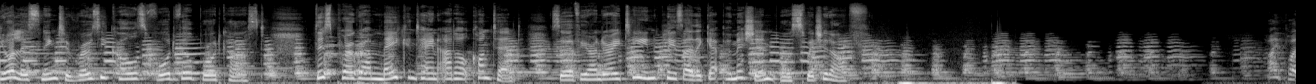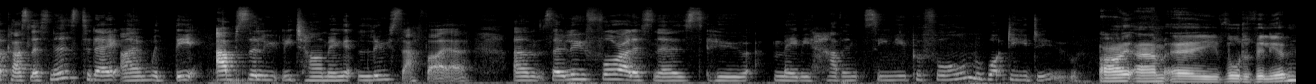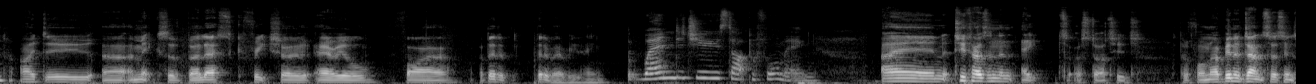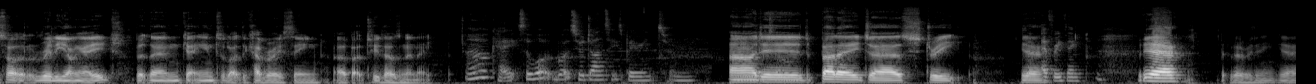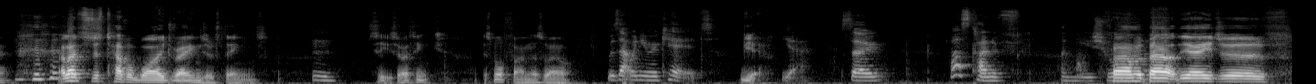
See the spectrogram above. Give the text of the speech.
You're listening to Rosie Cole's vaudeville broadcast. This program may contain adult content, so if you're under 18, please either get permission or switch it off. Hi, podcast listeners. Today I'm with the absolutely charming Lou Sapphire. Um, so, Lou, for our listeners who maybe haven't seen you perform, what do you do? I am a vaudevillian. I do uh, a mix of burlesque, freak show, aerial, fire, a bit of bit of everything. When did you start performing? In 2008, I started performing. I've been a dancer since a really young age, but then getting into like the cabaret scene uh, about 2008. Oh, okay. So, what what's your dance experience from? I did ballet, jazz, street. Yeah, Everything. yeah, bit of everything. Yeah, I like to just have a wide range of things. Mm. See, so I think it's more fun as well. Was that when you were a kid? Yeah. Yeah. So that's kind of unusual. From about the age of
